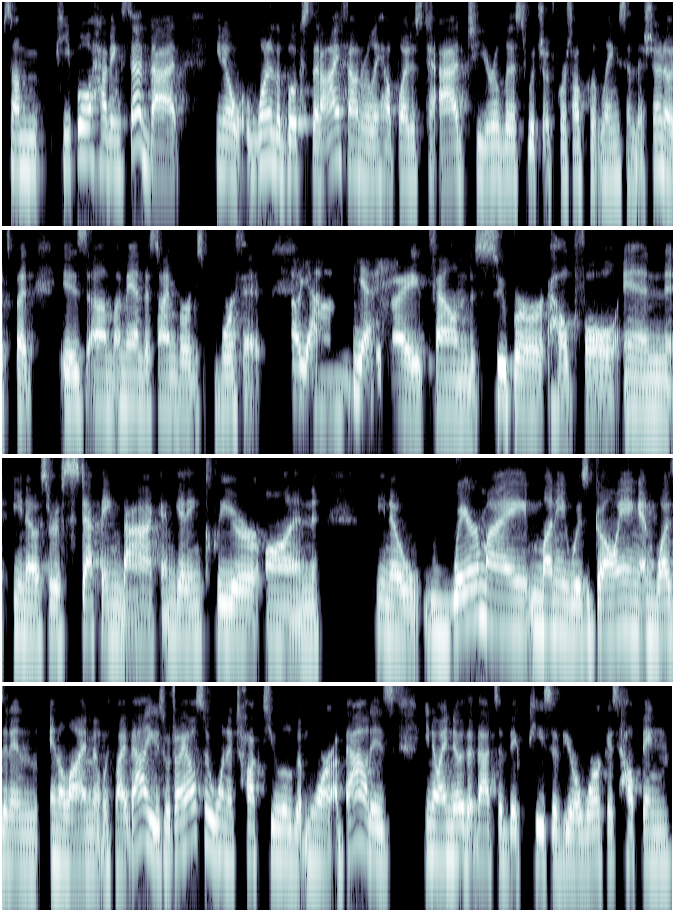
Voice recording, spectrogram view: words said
some people. Having said that, you know, one of the books that I found really helpful, just to add to your list, which of course I'll put links in the show notes, but is um, Amanda Steinberg's "Worth It." Oh yeah, um, yes. I found super helpful in you know sort of stepping back and getting clear on you know where my money was going and was it in in alignment with my values which i also want to talk to you a little bit more about is you know i know that that's a big piece of your work is helping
